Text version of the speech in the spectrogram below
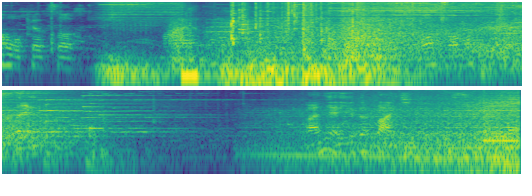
Знову 500. Має. О, знову. Стиль. А ні, їде танчик. Я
